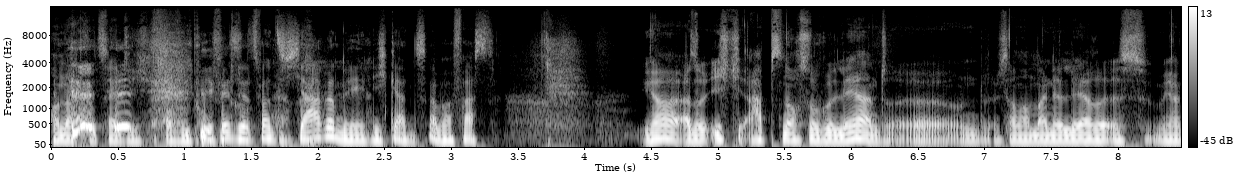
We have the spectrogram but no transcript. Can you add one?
hundertprozentig auf den Punkt. Ich finde jetzt 20 ja. Jahre, nee, nicht ganz, aber fast. Ja, also ich habe es noch so gelernt äh, und ich sag mal, meine Lehre ist ja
